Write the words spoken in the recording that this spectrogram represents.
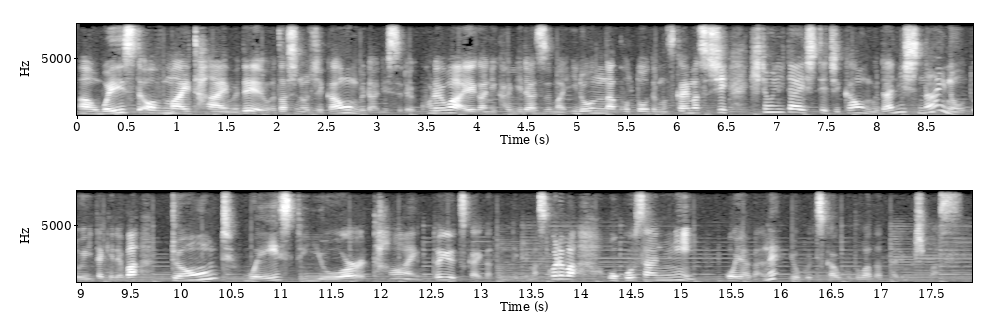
waste of my time で私の時間を無駄にする。これは映画に限らず、まあ、いろんなことでも使いますし人に対して時間を無駄にしないのと言いたければ don't waste your time という使い方もできます。これはお子さんに親がねよく使う言葉だったりもします。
